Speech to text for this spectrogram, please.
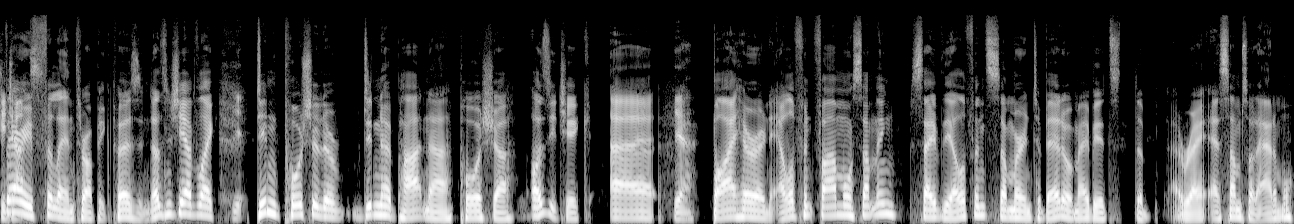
very does. philanthropic person, doesn't she? Have like yeah. didn't Portia to didn't her partner Portia Aussie chick uh yeah buy her an elephant farm or something, save the elephants somewhere in Tibet, or maybe it's the uh, some sort of animal.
